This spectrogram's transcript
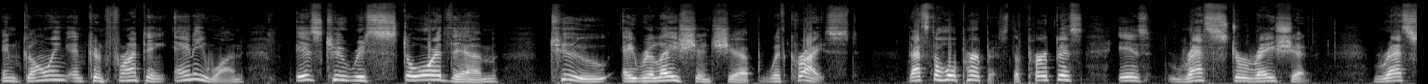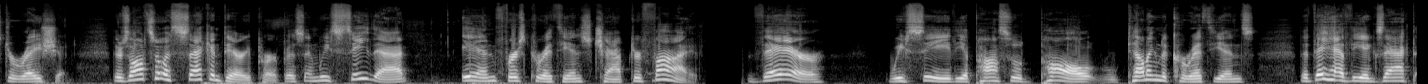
in going and confronting anyone is to restore them to a relationship with Christ. That's the whole purpose. The purpose is restoration. Restoration. There's also a secondary purpose, and we see that in 1 Corinthians chapter 5. There we see the Apostle Paul telling the Corinthians that they have the exact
